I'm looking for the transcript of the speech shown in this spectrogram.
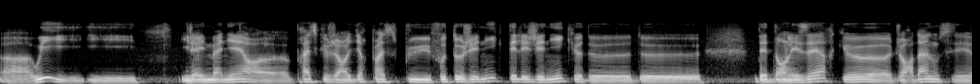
euh, oui, il, il, a une manière euh, presque, j'ai envie de dire, presque plus photogénique, télégénique de d'être dans les airs que euh, Jordan ou c'est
